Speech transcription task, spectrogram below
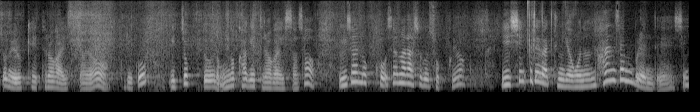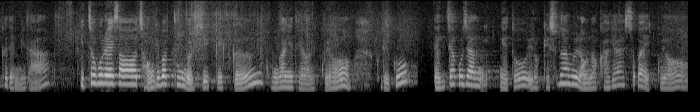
좀 이렇게 들어가 있어요. 그리고 이쪽도 넉넉하게 들어가 있어서 의자 놓고 생활하셔도 좋고요. 이 싱크대 같은 경우는 한샘 브랜드의 싱크대입니다. 이쪽으로 해서 전기밥통 놓을 수 있게끔 공간이 되어 있고요. 그리고 냉장고장에도 이렇게 수납을 넉넉하게 할 수가 있고요.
